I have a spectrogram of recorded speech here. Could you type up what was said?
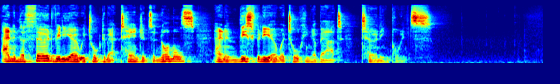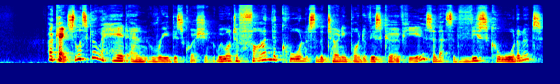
And in the third video, we talked about tangents and normals. And in this video, we're talking about turning points. Okay, so let's go ahead and read this question. We want to find the coordinates of the turning point of this curve here. So that's this coordinate.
